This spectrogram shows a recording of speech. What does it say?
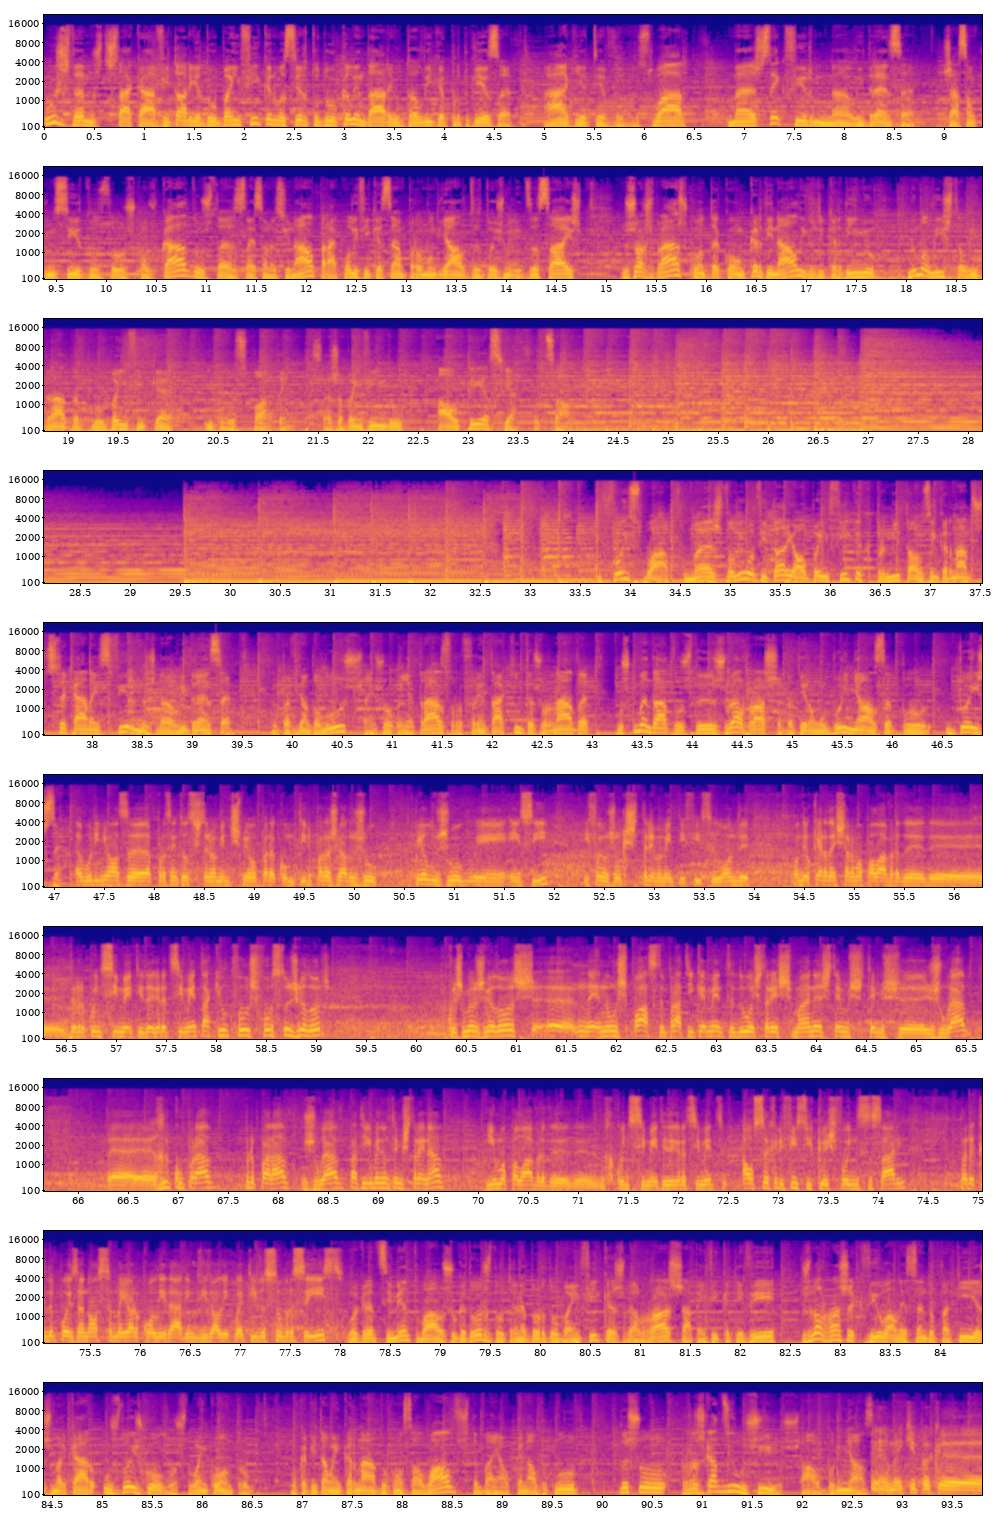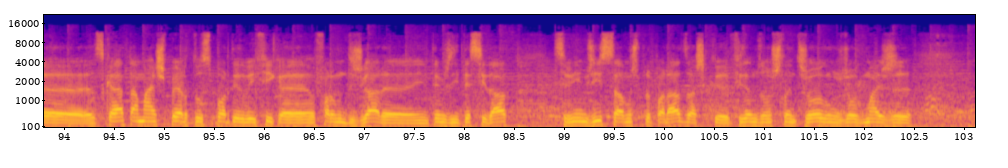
Os damos destaca a vitória do Benfica no acerto do calendário da Liga Portuguesa. A Águia teve de soar, mas segue firme na liderança. Já são conhecidos os convocados da Seleção Nacional para a qualificação para o Mundial de 2016. Jorge Brás conta com Cardinal e Ricardinho numa lista liderada pelo Benfica e pelo Sporting. Seja bem-vindo ao TSF Futsal. Foi suave, mas valeu a vitória ao Benfica que permite aos encarnados destacarem-se firmes na liderança. No Pavilhão da Luz, em jogo em atraso, referente à quinta jornada, os comandados de Joel Rocha bateram o Burinhosa por 2-0. A Burinhosa apresentou-se extremamente disponível para competir, para jogar o jogo pelo jogo em, em, si, e foi um jogo extremamente difícil, onde, onde eu quero deixar uma palavra de, de, de reconhecimento e de agradecimento àquilo que foi o esforço dos jogadores, com os meus jogadores, uh, num espaço de praticamente duas, três semanas, temos, temos uh, jogado, uh, recuperado, preparado, jogado, praticamente não temos treinado e uma palavra de, de, reconhecimento e de agradecimento ao sacrifício que hoje foi necessário para que depois a nossa maior qualidade individual e coletiva sobressaísse. O agradecimento aos jogadores do treinador do Benfica, Joel Rocha, à Benfica TV, Joel Rocha que viu Alessandro Patias marcar os dois golos do encontro. O capitão encarnado Gonçalo Alves, também ao canal do clube, deixou rasgados elogios ao Borinhosa. É uma equipa que se calhar está mais perto do Sporting do Benfica, a forma de jogar eh, em termos de intensidade. Sabíamos isso, estávamos preparados, acho que fizemos um excelente jogo, um jogo mais eh,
